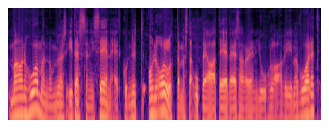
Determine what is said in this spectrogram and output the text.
mä oon huomannut myös itsessäni sen, että kun nyt on ollut tämmöistä upeaa TV-sarjojen juhlaa viime vuodet,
